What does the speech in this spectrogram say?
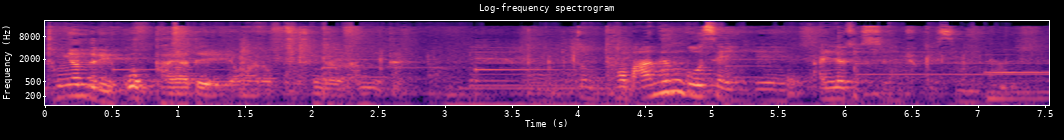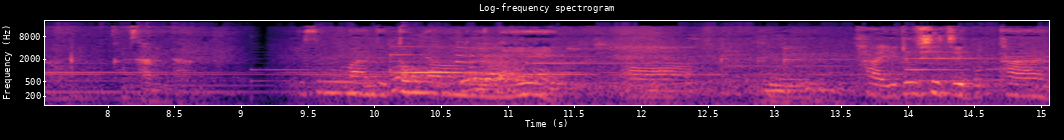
청년들이 꼭 봐야 될 영화라고 생각을 합니다. 좀 더 많은 곳에 이게 알려졌으면 좋겠습니다. 감사합니다. 이승만 대통령님이 어, 그 다 이루시지 못한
